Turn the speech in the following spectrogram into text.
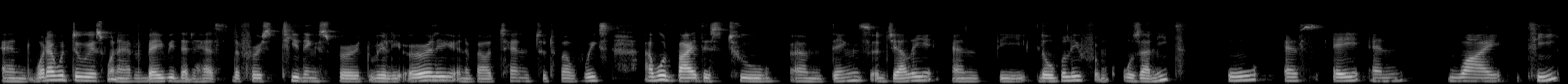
And what I would do is when I have a baby that has the first teething spurt really early, in about 10 to 12 weeks, I would buy these two um, things, a jelly and the globally from Osanit, O S A N Y T.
